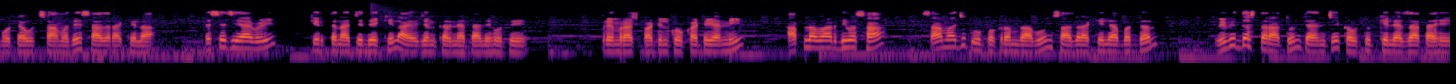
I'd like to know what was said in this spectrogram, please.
मोठ्या उत्साहामध्ये साजरा केला. तसेच यावेळी कीर्तनाचे देखील आयोजन करण्यात आले होते. प्रेमराज पाटील कोकाटे यांनी आपला वाढदिवस हा सामाजिक उपक्रम राबवून साजरा केल्याबद्दल विविध स्तरातून त्यांचे कौतुक केले जात आहे.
